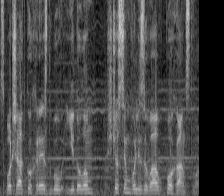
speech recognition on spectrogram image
Спочатку хрест був ідолом, що символізував поганство.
